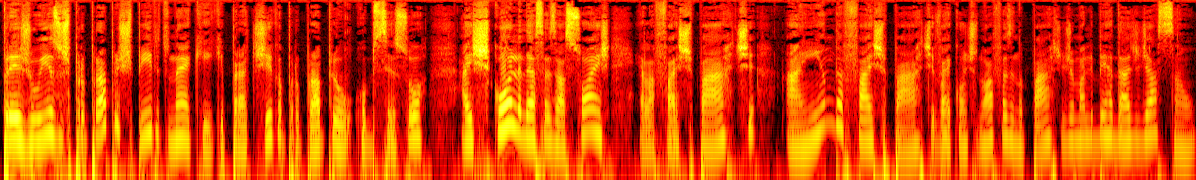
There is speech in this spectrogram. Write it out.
prejuízos para o próprio espírito, né, que, que pratica para o próprio obsessor, a escolha dessas ações, ela faz parte ainda faz parte, vai continuar fazendo parte de uma liberdade de ação.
